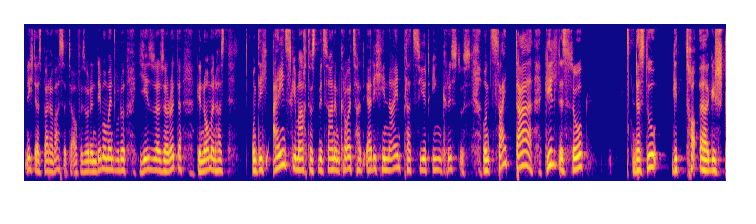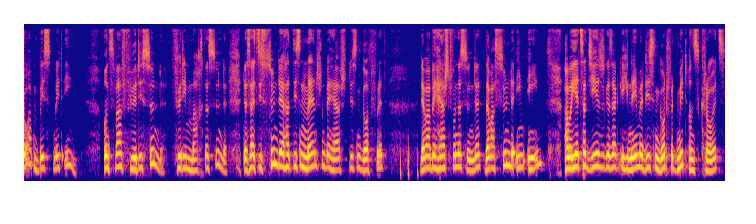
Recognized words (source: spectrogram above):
Nicht erst bei der Wassertaufe, sondern in dem Moment, wo du Jesus als Erretter genommen hast und dich eins gemacht hast mit seinem Kreuz, hat er dich hineinplatziert in Christus. Und seit da gilt es so, dass du äh, gestorben bist mit ihm. Und zwar für die Sünde, für die Macht der Sünde. Das heißt, die Sünde hat diesen Menschen beherrscht, diesen Gottfried. Der war beherrscht von der Sünde, da war Sünde in ihm. Aber jetzt hat Jesus gesagt, ich nehme diesen Gottfried mit ans Kreuz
